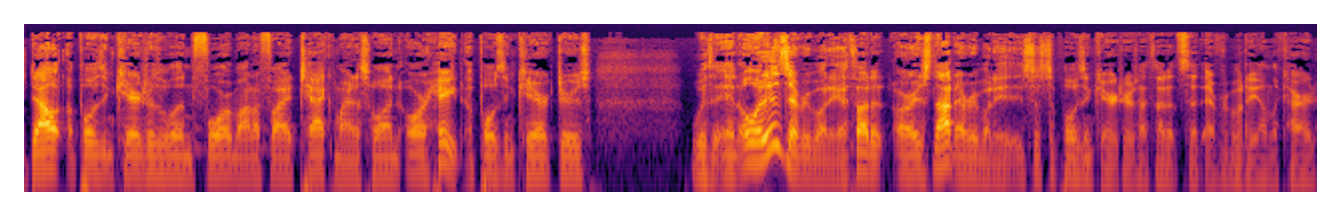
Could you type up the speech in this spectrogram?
Doubt. Opposing characters within four modify attack minus one. Or hate. Opposing characters within. Oh, it is everybody. I thought it, or it's not everybody. It's just opposing characters. I thought it said everybody on the card.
